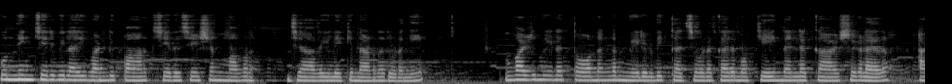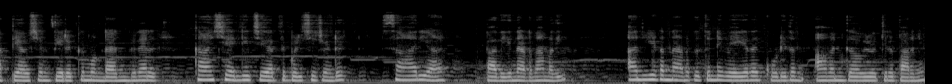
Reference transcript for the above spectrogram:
കുന്നിൻ ചെരുവിലായി വണ്ടി പാർക്ക് ചെയ്ത ശേഷം അവർ ജാവയിലേക്ക് നടന്നു തുടങ്ങി. വഴിനീളെ തോരണങ്ങളും നിരവധി കച്ചവടക്കാരും ഒക്കെ നല്ല കാഴ്ചകളായത് അത്യാവശ്യം തിരക്കുമുണ്ടായിരുന്നതിനാൽ കാശി അല്ലിയെ ചേർത്ത് പിടിച്ചിട്ടുണ്ട്. സാരിയാണ് പതിയെ നടന്നാൽ മതി. അലിയുടെ നടത്തത്തിന്റെ വേഗത കൂടിയതും അവൻ ഗൗരവത്തിൽ പറഞ്ഞു.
